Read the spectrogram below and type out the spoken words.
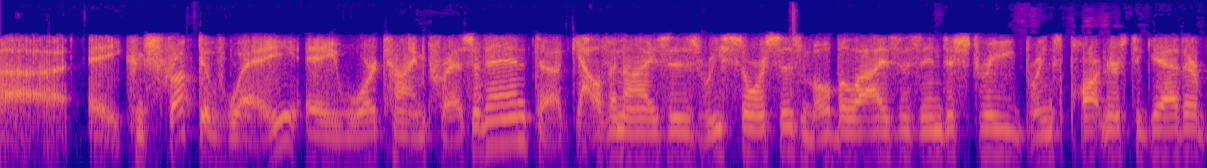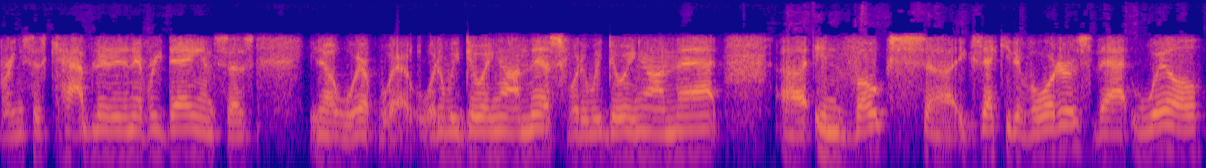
uh, a constructive way, a wartime president uh, galvanizes resources, mobilizes industry, brings partners together, brings his cabinet in every day, and says, you know, where, where, what are we doing on this? What are we doing on that? Uh, invokes uh, executive orders that will.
